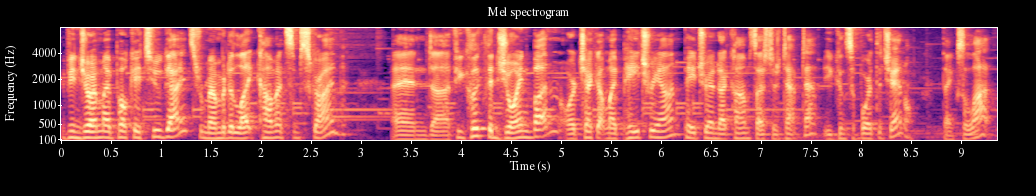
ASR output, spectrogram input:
If you enjoy my Pokétwo guides, remember to like, comment, subscribe. And uh, if you click the join button or check out my Patreon, patreon.com slash tap you can support the channel. Thanks a lot.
